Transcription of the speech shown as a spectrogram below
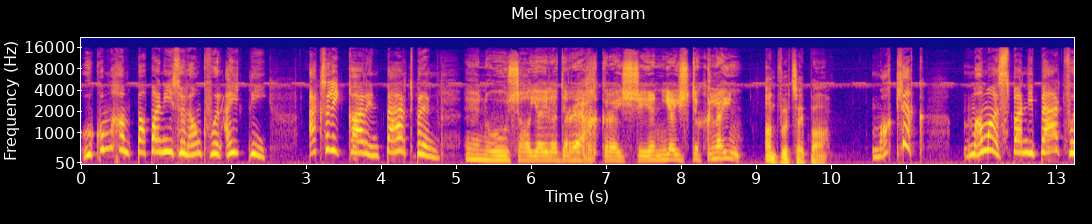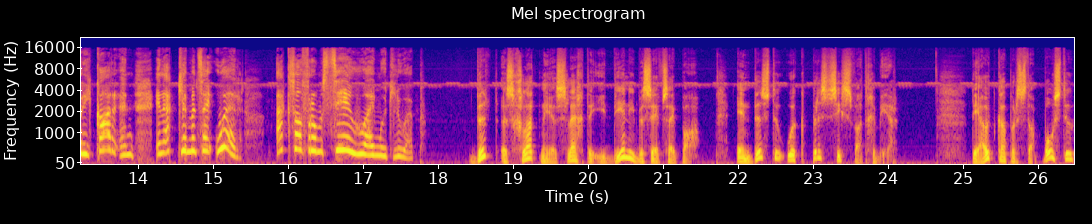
Hoekom gaan pappa nie so lank vooruit nie? Ek sal die kar en perd bring. En hoe sal jy dit regkry, seun? Jy's te klein. Antwoord sy pa. Maklik. Mamma span die perd voor die kar in en ek klim met sy oor. Ek sal vir hom sê hoe hy moet loop. Dit is glad nie 'n slegte idee nie, besef sy pa. En dis toe ook presies wat gebeur. Die houtkapper stap bos toe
